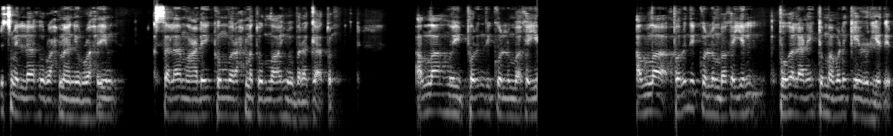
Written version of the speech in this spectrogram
بسم الله الرحمن الرحيم السلام عليكم ورحمة الله وبركاته அல்லாஹுவை பொருந்திக் கொள்ளும் வகையில் அல்லாஹ் பொருந்திக் கொள்ளும் வகையில் புகழ் அனைத்தும் அவனுக்கே உரியது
